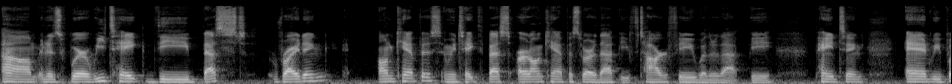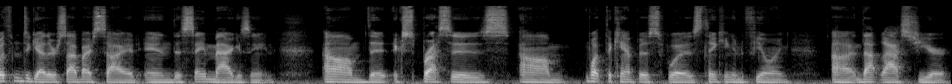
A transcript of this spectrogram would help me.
um, and it's where we take the best writing on campus and we take the best art on campus, whether that be photography, whether that be painting, and we put them together side by side in the same magazine um, that expresses um, what the campus was thinking and feeling uh, in that last year.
